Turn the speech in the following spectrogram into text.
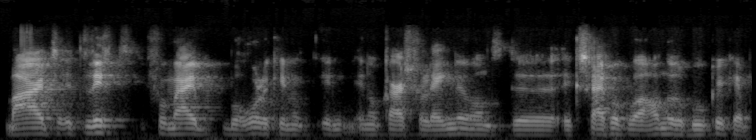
maar het, ligt voor mij behoorlijk in, in, in, elkaars verlengde. Want de, ik schrijf ook wel andere boeken. Ik heb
